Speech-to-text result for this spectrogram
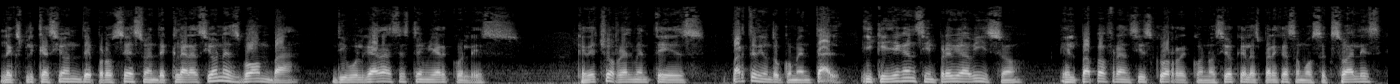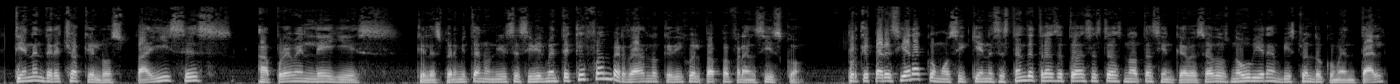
la explicación de proceso en declaraciones bomba divulgadas este miércoles, que de hecho realmente es parte de un documental y que llegan sin previo aviso el Papa Francisco reconoció que las parejas homosexuales tienen derecho a que los países aprueben leyes que les permitan unirse civilmente. ¿Qué fue en verdad lo que dijo el Papa Francisco? Porque pareciera como si quienes están detrás de todas estas notas y encabezados no hubieran visto el documental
